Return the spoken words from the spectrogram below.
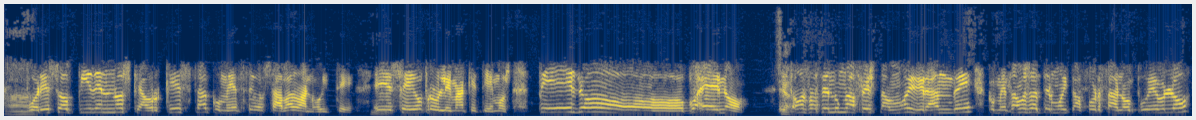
Ah. Por eso pídennos que a orquesta comece o sábado a noite. Mm. Ese é o problema que temos. Pero, bueno, Xa. Estamos facendo unha festa moi grande, comenzamos a ter moita forza no pueblo,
